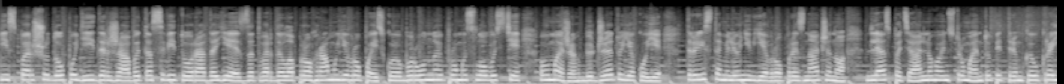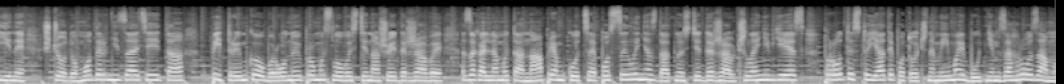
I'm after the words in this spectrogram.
І спершу до подій держави та світу Рада ЄС затвердила програму європейської оборонної промисловості, в межах бюджету якої 300 мільйонів євро призначено для спеціального інструменту підтримки України щодо модернізації та підтримки оборонної промисловості нашої держави. Загальна мета напрямку це посилення здатності держав-членів ЄС протистояти поточним і майбутнім загрозам.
